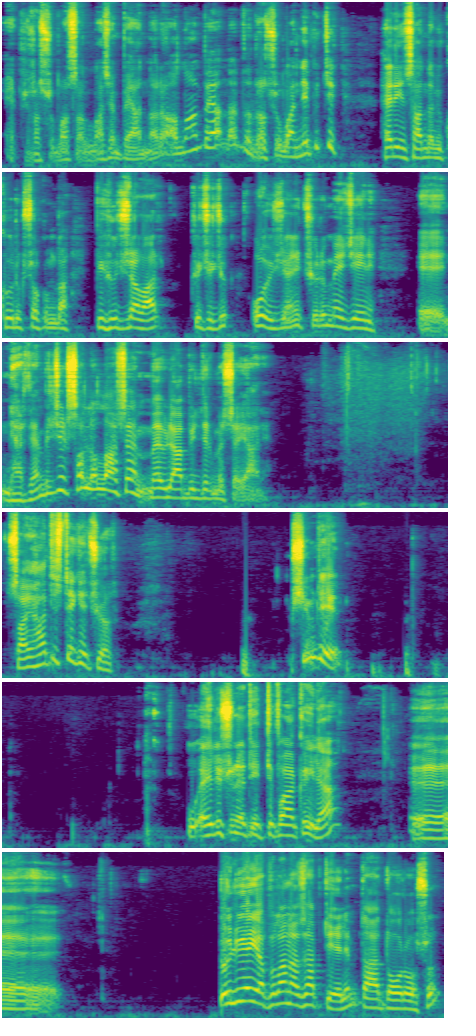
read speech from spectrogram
Hep Resulullah sallallahu aleyhi ve sellem beyanları Allah'ın beyanlarıdır. Resulullah ne bilecek? Her insanda bir kuyruk sokumunda bir hücre var. Küçücük. O hücrenin çürümeyeceğini e, nereden bilecek sallallahu aleyhi ve sellem? Mevla bildirmese yani. Sahih hadiste geçiyor. Şimdi bu ehli sünnet ittifakıyla e, ölüye yapılan azap diyelim daha doğru olsun.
